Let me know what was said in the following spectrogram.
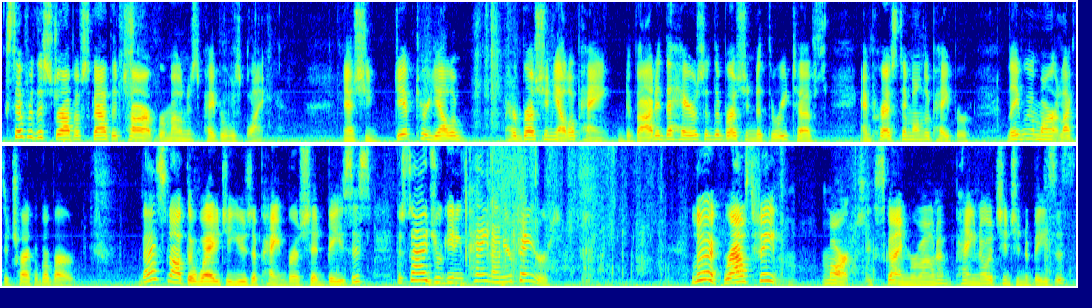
Except for the stripe of sky at the top, Ramona's paper was blank. Now she dipped her yellow her brush in yellow paint, divided the hairs of the brush into three tufts, and pressed them on the paper, leaving a mark like the track of a bird. That's not the way to use a paintbrush, said Beezus. Besides, you're getting paint on your fingers. Look, Ralph's feet marks, exclaimed Ramona, paying no attention to Beezus.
